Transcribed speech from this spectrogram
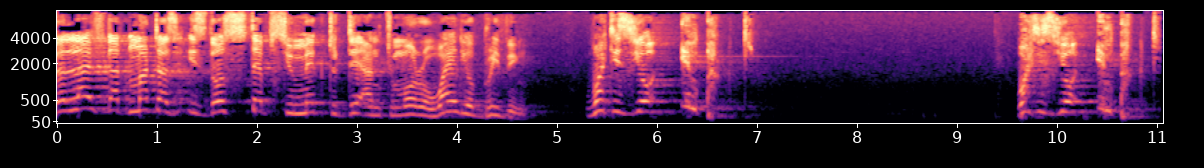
the life that matters is those steps you make today and tomorrow while you're breathing. What is your impact? What is your impact?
